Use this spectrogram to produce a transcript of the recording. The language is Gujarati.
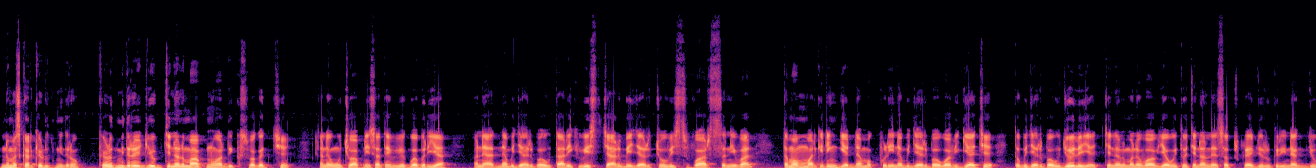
નમસ્કાર ખેડૂત મિત્રો. ખેડૂત મિત્રો યુટ્યુબ ચેનલમાં આપનું હાર્દિક સ્વાગત છે અને હું છું આપની સાથે વિવેક બાબરિયા અને આજના બજાર ભાવ તારીખ વીસ ચાર બે હજાર ચોવીસ વાર શનિવાર. તમામ માર્કેટિંગ યાર્ડના મગફળીના બજાર ભાવ આવી ગયા છે. તો બજાર ભાવ જોઈ લઈએ. ચેનલમાં નવા આવ્યા હોય તો ચેનલને સબસ્ક્રાઈબ જરૂર કરી નાખજો.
